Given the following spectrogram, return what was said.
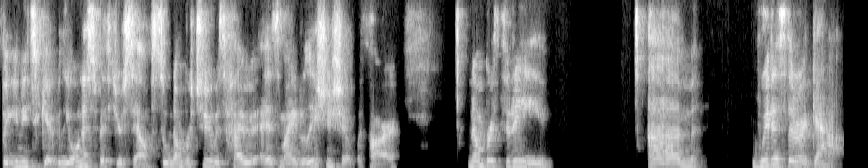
but you need to get really honest with yourself. So, number two is how is my relationship with her? Number three, um, where is there a gap?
